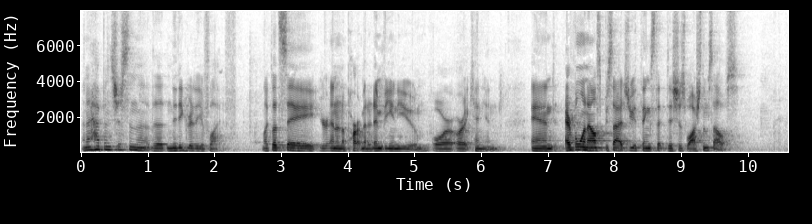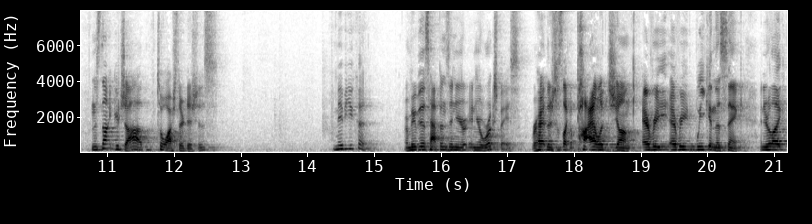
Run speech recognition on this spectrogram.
And it happens just in the, the nitty gritty of life. Like, let's say you're in an apartment at MVNU or, or at Kenyon, and everyone else besides you thinks that dishes wash themselves. And it's not your job to wash their dishes. Maybe you could. Or maybe this happens in your, in your workspace, right? There's just like a pile of junk every, every week in the sink. And you're like,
